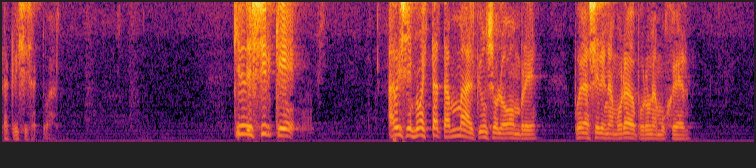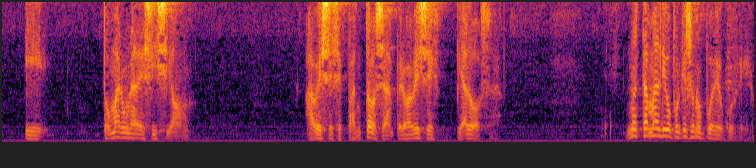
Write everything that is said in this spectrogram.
la crisis actual. Quiere decir que a veces no está tan mal que un solo hombre pueda ser enamorado por una mujer y tomar una decisión, a veces espantosa, pero a veces piadosa. No está mal, digo, porque eso no puede ocurrir.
